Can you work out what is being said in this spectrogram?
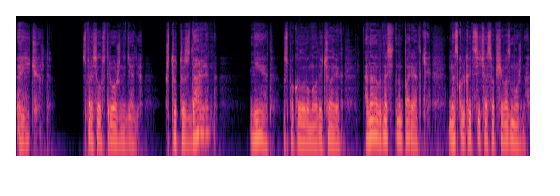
«Ричард?» — спросил встревоженный дядя. «Что-то с Дарлин?» «Нет», — успокоил его молодой человек. «Она в относительном порядке, насколько это сейчас вообще возможно.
